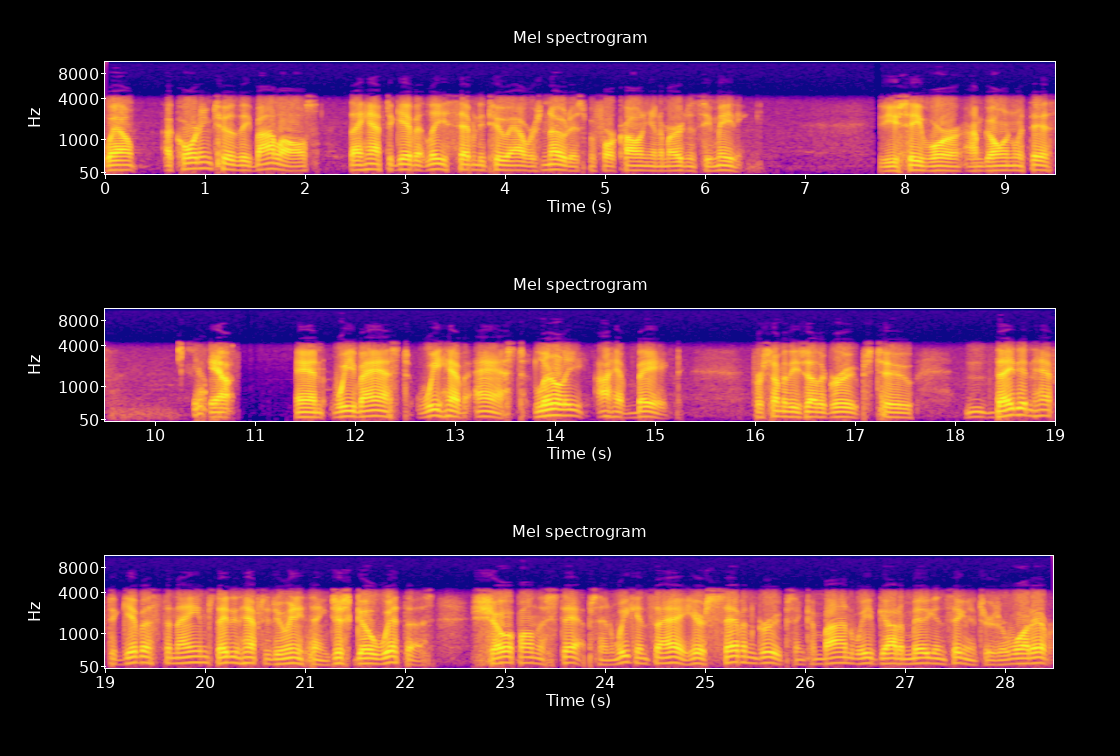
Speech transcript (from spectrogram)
Well, according to the bylaws, they have to give at least 72 hours notice before calling an emergency meeting. Do you see where I'm going with this? Yeah. And we've asked, we have asked, literally, I have begged for some of these other groups to, they didn't have to give us the names, they didn't have to do anything, just go with us, show up on the steps, and we can say, hey, here's seven groups, and combined we've got a million signatures or whatever.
